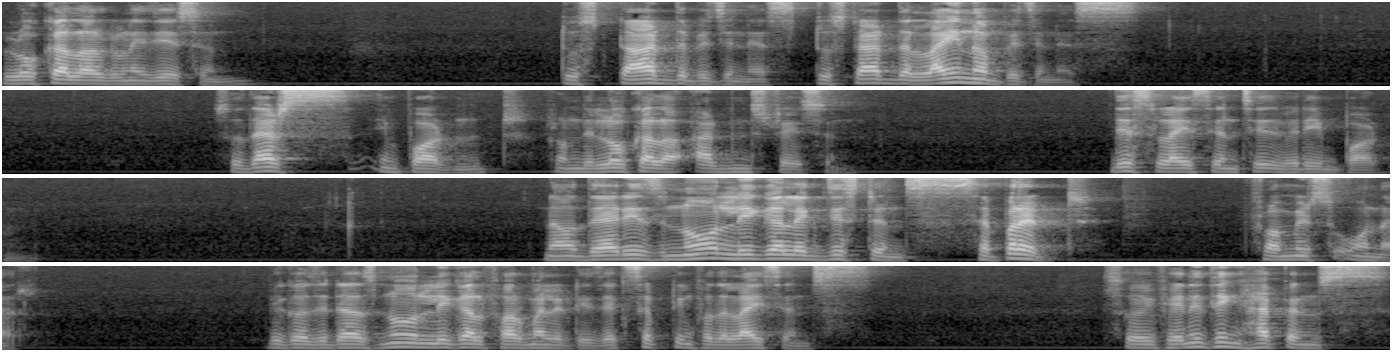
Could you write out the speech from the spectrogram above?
local organization to start the business, to start the line of business. So, that is important from the local administration. This license is very important. Now, there is no legal existence separate from its owner because it has no legal formalities excepting for the license. So, if anything happens,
